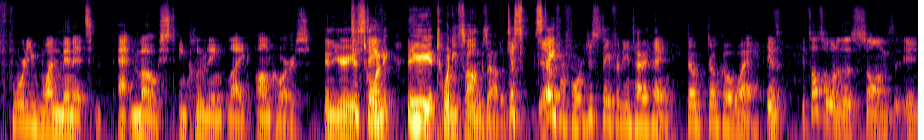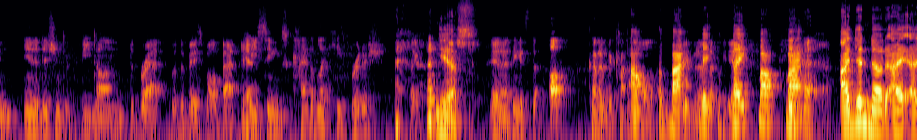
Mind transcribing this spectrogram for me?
41 minutes at most including like encores And you're gonna get Just stay- twenty. and you're gonna get twenty songs out of just it. Just stay Yeah. for four just stay for the entire thing don't don't go away It's, and it's also one of those songs that in in addition to beat on the brat with the baseball bat, Yeah. he sings kind of like he's British. Like Yes. and I think it's the oh kind of the continental Oh, bye, treatment of bye, it. Yeah. bye, bye, bye. I did note. I, I,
